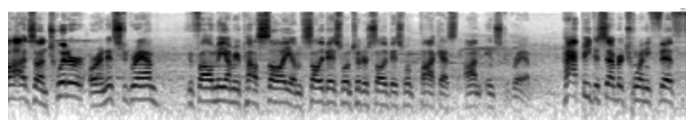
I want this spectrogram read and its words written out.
pods on Twitter or on Instagram. You can follow me. I'm your pal Sully. I'm Sully Baseball on Twitter, Sully Baseball Podcast on Instagram. Happy December 25th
